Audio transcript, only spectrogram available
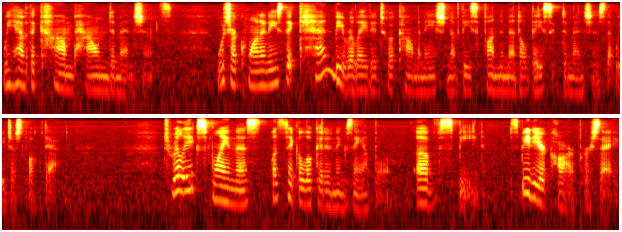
we have the compound dimensions, which are quantities that can be related to a combination of these fundamental basic dimensions that we just looked at. To really explain this, let's take a look at an example of speed, speed of your car per se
